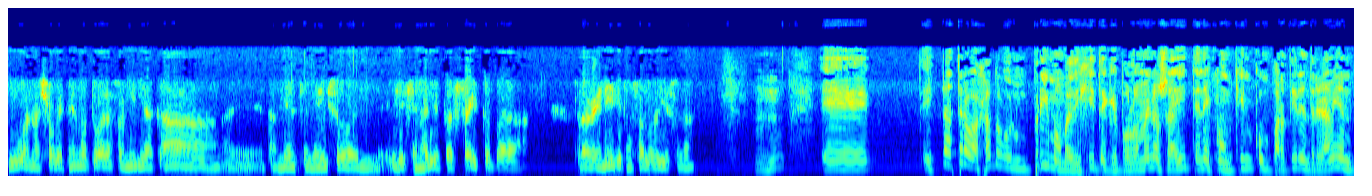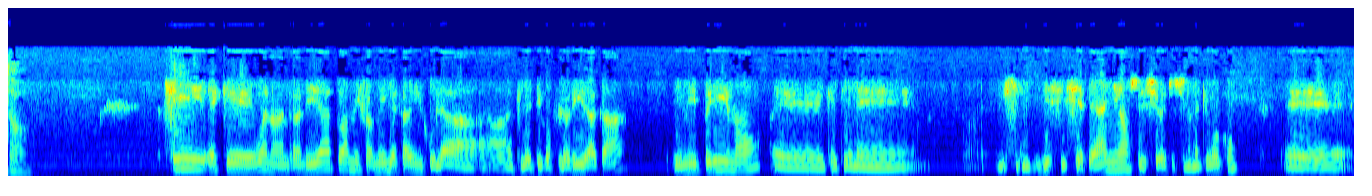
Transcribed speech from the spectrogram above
y bueno, yo que tengo toda la familia acá, eh, también se me hizo el, escenario perfecto para, para venir y pasar los días acá. eh, estás trabajando con un primo, me dijiste que por lo menos ahí tenés con quién compartir entrenamiento. Sí, es que bueno, en realidad toda mi familia está vinculada a Atlético Florida acá y mi primo, eh, que tiene 17 años, 18 si no me equivoco, eh,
